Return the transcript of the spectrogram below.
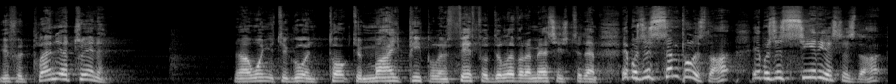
You've had plenty of training. Now I want you to go and talk to my people and faithfully deliver a message to them. It was as simple as that. It was as serious as that.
